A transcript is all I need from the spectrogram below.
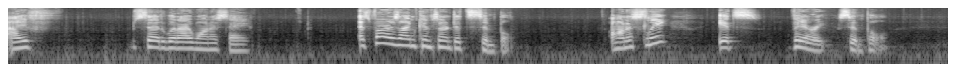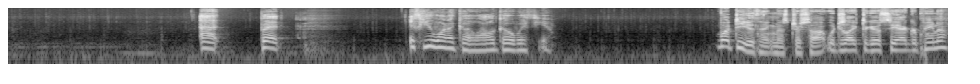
I've said what I want to say. As far as I'm concerned, it's simple. Honestly, it's very simple. Uh, but if you want to go, I'll go with you. What do you think, Mr. Sot? Would you like to go see Agrippina?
